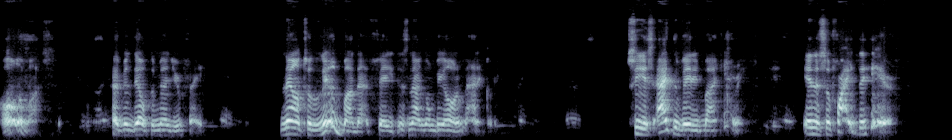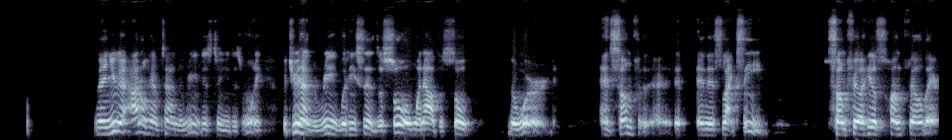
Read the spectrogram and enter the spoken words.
All of us have been dealt the measure of faith. Now, to live by that faith is not going to be automatically. See, it's activated by hearing, and it's a fight to hear. Man, you got, I don't have time to read this to you this morning, but you have to read what he says. The soul went out to sow the word, and some, and it's like seed. Some fell here, some fell there,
